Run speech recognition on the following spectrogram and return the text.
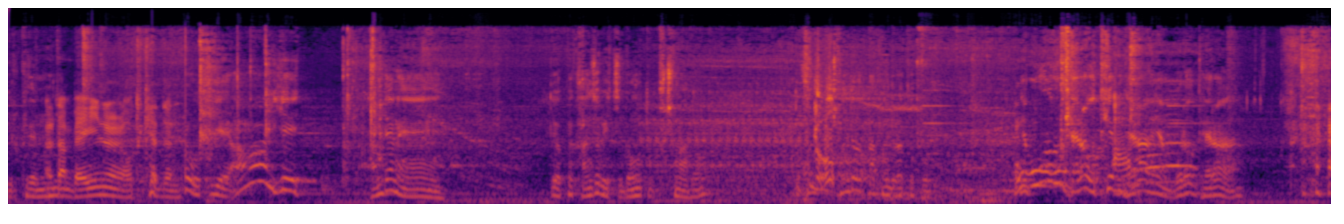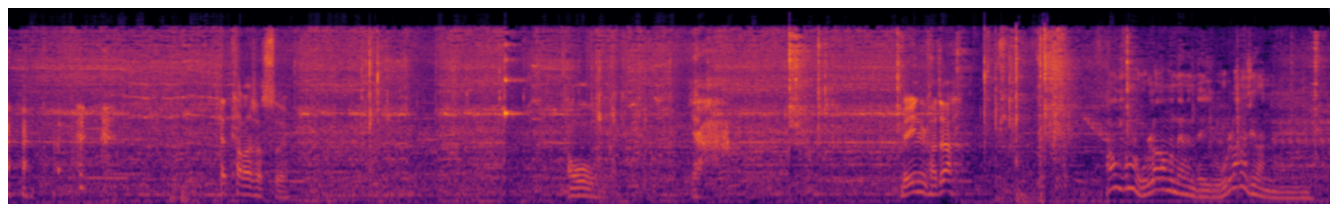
이렇게 되면. 일단 메인을 어떻게든. 이걸 어떻게 해. 아, 이게 안 되네. 또 옆에 간섭이 있지. 너무 또 붙여놔서. 또 건드려, 건드렸다, 건드렸다, 또. 그냥 뽀르면 되라, 어떻게든 되라, 그냥 뭐라도 되라. 해탈하셨어요. 오, 야. 메인 가자. 아, 이거만 올라가면 되는데, 이거 올라가지가 않네.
